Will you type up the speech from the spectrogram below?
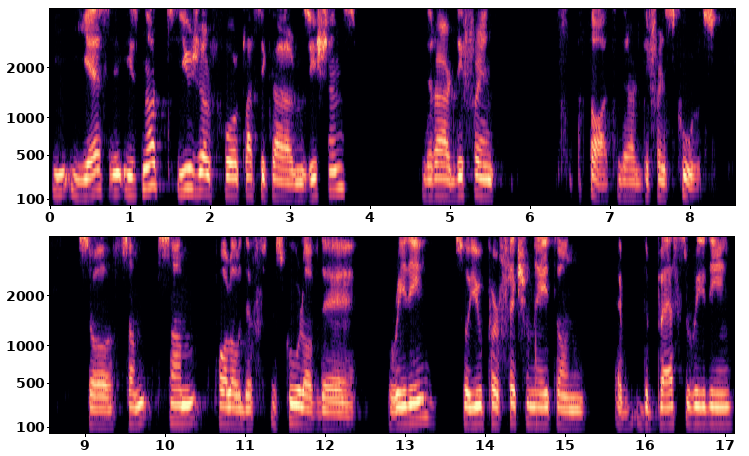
Yes, it's not usual for classical musicians. There are different thoughts. There are different schools. So some some follow the, the school of the reading. So you perfectionate on a, the best reading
